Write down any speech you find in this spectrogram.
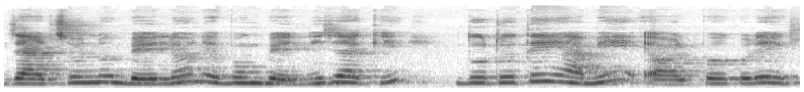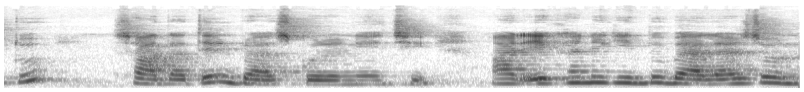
যার জন্য বেলন এবং বেলনি চাকি দুটোতেই আমি অল্প করে একটু সাদা তেল ব্রাশ করে নিয়েছি। আর এখানে কিন্তু বেলার জন্য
